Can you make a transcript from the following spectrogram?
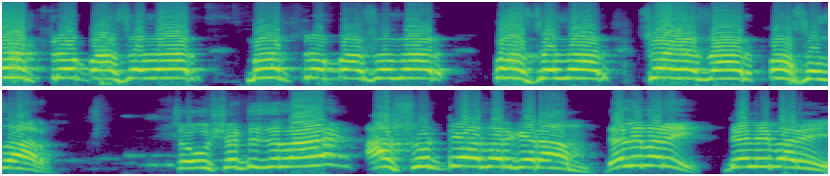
মাত্র পাঁচ হাজার মাত্র পাঁচ হাজার। পাঁচ হাজার ছয় হাজার পাঁচ হাজার। চৌষট্টি জেলায়? আটষট্টি হাজার গ্রাম। ডেলিভারি ডেলিভারি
